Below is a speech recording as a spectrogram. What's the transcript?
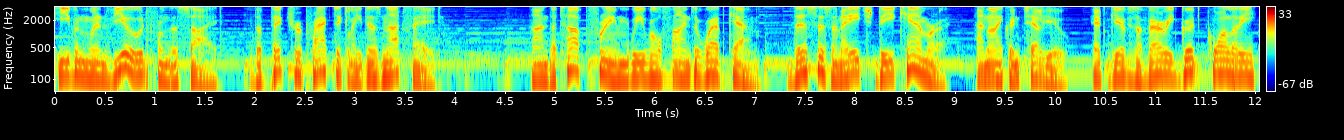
Even when viewed from the side, the picture practically does not fade. On the top frame we will find a webcam. This is an HD camera, and I can tell you, it gives a very good quality,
